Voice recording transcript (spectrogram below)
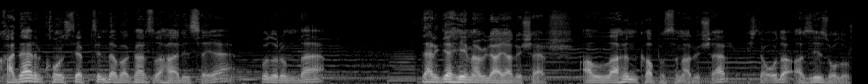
kader konseptinde bakarsa hadiseye bu durumda dergah-i Mevla'ya düşer. Allah'ın kapısına düşer. İşte o da aziz olur.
